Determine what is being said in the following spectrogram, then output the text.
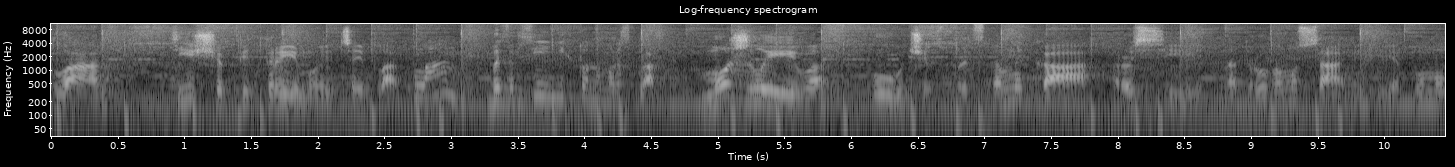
план, ті, що підтримують цей план. План без Росії ніхто не може скласти. Можлива участь представника Росії на другому саміті, якому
